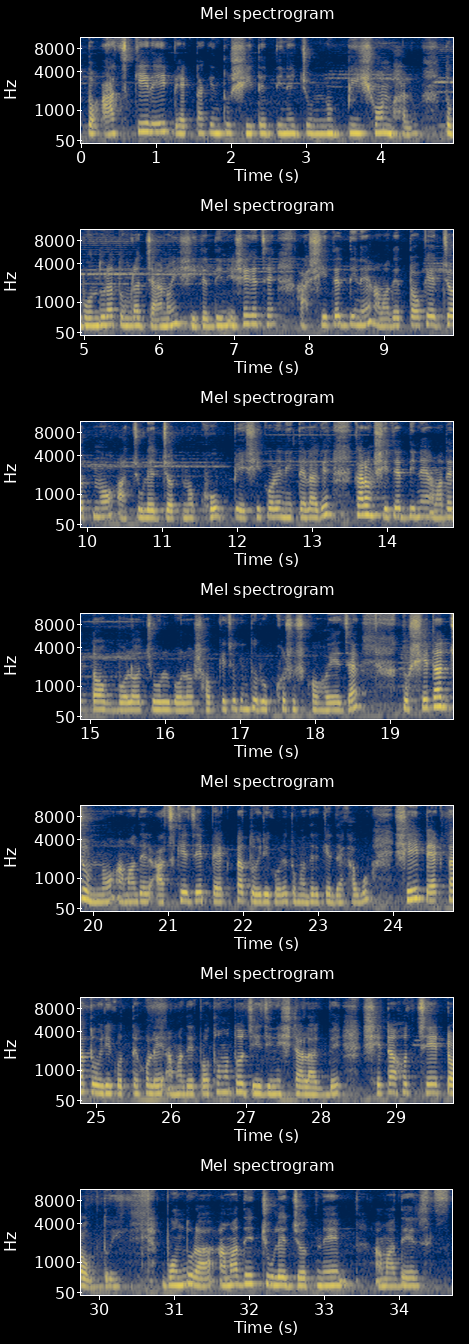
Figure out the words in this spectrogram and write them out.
তো আজকের এই প্যাকটা কিন্তু শীতের দিনের জন্য ভীষণ ভালো। তো বন্ধুরা, তোমরা জানোই শীতের দিন এসে গেছে আর শীতের দিনে আমাদের ত্বকের যত্ন আর চুলের যত্ন খুব বেশি করে নিতে লাগে। কারণ শীতের দিনে আমাদের ত্বক বলো, চুল বলো সব কিছু কিন্তু রুক্ষ শুষ্ক হয়ে যায়। তো সেটার জন্য আমাদের আজকে যে প্যাকটা তৈরি করে তোমাদেরকে দেখাবো সেই প্যাকটা তৈরি করতে হলে আমাদের প্রথমত যে জিনিসটা লাগবে সেটা হচ্ছে টক দই। বন্ধুরা, আমাদের চুলের যত্নে আমাদের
